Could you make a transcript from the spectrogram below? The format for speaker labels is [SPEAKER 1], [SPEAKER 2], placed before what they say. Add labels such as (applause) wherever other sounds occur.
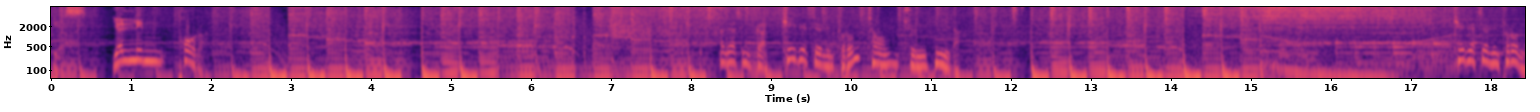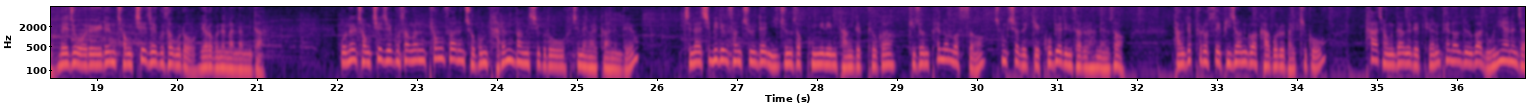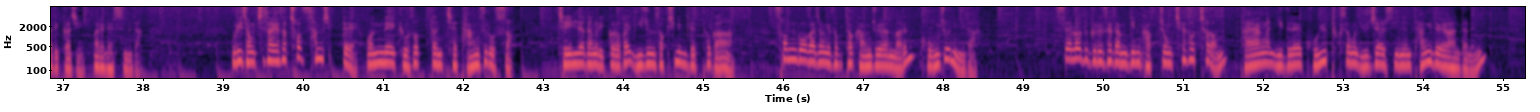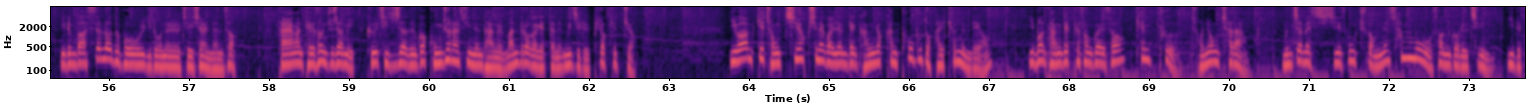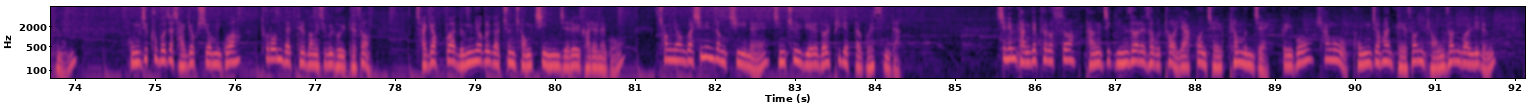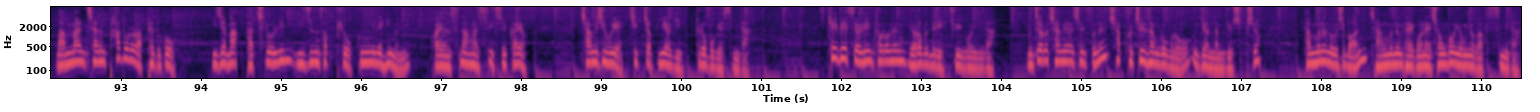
[SPEAKER 1] KBS 열린 토론
[SPEAKER 2] 안녕하십니까. KBS 열린 토론 정준희입니다. KBS 열린 토론 매주 월요일은 정치의 재구성으로 여러분을 만납니다. 오늘 정치의 재구성은 평소와는 조금 다른 방식으로 진행할까 하는데요. 지난 11일 선출된 이준석 국민의힘 당대표가 기존 패널로서 청취자들께 고별 인사를 하면서 당대표로서의 비전과 각오를 밝히고 타 정당을 대표하는 패널들과 논의하는 자리까지 마련했습니다. 우리 정치사에서 첫 30대 원내 교섭단체 당수로서 제1야당을 이끌어갈 이준석 신임 대표가 선거 과정에서부터 강조해야 한 말은 공존입니다. 샐러드 그릇에 담긴 각종 채소처럼 다양한 이들의 고유 특성을 유지할 수 있는 당이 되어야 한다는 이른바 샐러드 보울 이론을 제시하면서 다양한 대선 주자 및 그 지지자들과 공존할 수 있는 당을 만들어가겠다는 의지를 피력했죠. 이와 함께 정치 혁신에 관련된 강력한 포부도 밝혔는데요. 이번 당대표 선거에서 캠프, 전용 차량, 문자 메시지 송출 없는 산모 선거를 치른 이 대표는 공직 후보자 자격 시험과 토론 배틀 방식을 도입해서 자격과 능력을 갖춘 정치 인재를 가려내고 청년과 신인 정치인의 진출 기회를 넓히겠다고 했습니다. 신임 당대표로서 당직 인선에서부터 야권 재편 문제, 그리고 향후 공정한 대선 경선 관리 등 만만치 않은 파도를 앞에 두고 이제 막 닻을 올린 이준석 표 국민의힘은 과연 순항할 수 있을까요? 잠시 후에 직접 이야기 들어보겠습니다. KBS 열린 토론은 여러분들이 주인공입니다. 문자로 참여하실 분은 9730으로 의견 남겨주십시오. 단문은 50원, 장문은 100원의 정보 용료가 붙습니다.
